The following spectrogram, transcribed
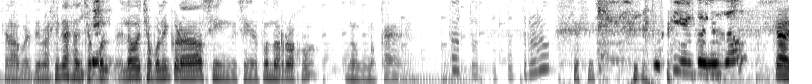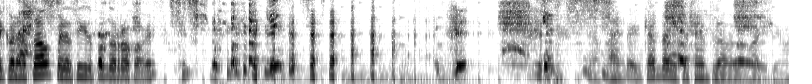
Claro, pues te imaginas el, chapul- el logo de Chapulín Colorado sin, sin el fondo rojo. No, no cae. ¿Y el corazón? Cae el corazón, pero sin el fondo rojo, ¿ves? No, Me encantan mis ejemplos, lo máximo.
